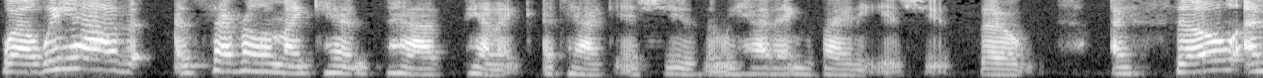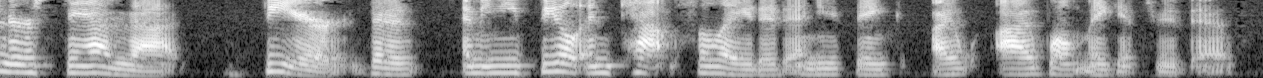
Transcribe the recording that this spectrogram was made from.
Well, we have uh, several of my kids have panic attack issues and we have anxiety issues. So I so understand that fear that is, I mean, you feel encapsulated and you think, I, I won't make it through this.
